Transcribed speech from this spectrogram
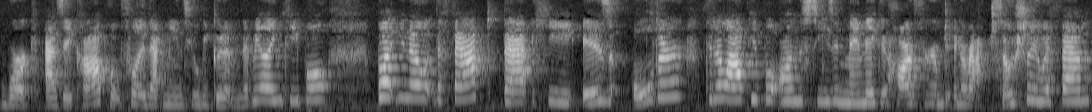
work as a cop. Hopefully that means he'll be good at manipulating people. But, you know, the fact that he is older than a lot of people on the season may make it hard for him to interact socially with them.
